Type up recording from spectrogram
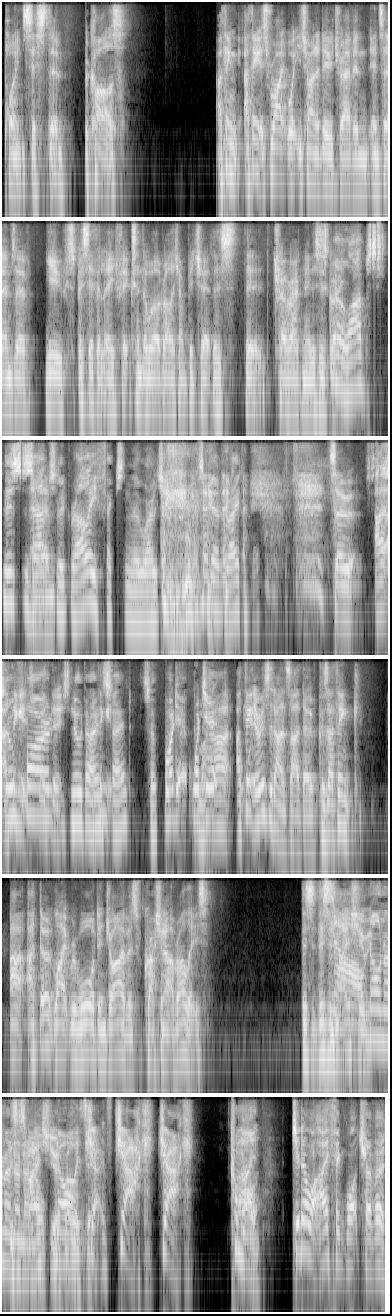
point system because I think I think it's right what you're trying to do, Trev, in, in terms of you specifically fixing the World Rally Championship. This the Trevor Agnew, this is great. No, abs- this is Um, absolute rally fixing the World Championship. Let's get right. So I, I so think far, it's that- there's no I it- downside. So Would you, would you, I think there is a downside though, because I think I, I don't like rewarding drivers for crashing out of rallies. This, this is no, my issue. no, no, no, this no, no, no, issue no, Jack, Jack, Jack, come I- on. do you know what? I think what Trevor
